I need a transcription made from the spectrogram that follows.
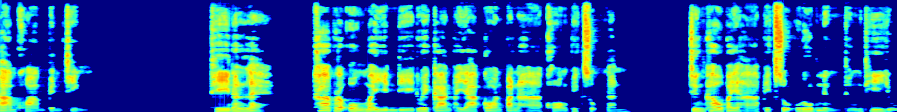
ตามความเป็นจริง ทีนั้นแหละ ข้าพระองค์ไม่ยินดีด้วยการพยากรณ์ปัญหาของภิกษุนั้น จึงเข้าไปหาภิกษุรูปหนึ่งถึงที่อยู่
